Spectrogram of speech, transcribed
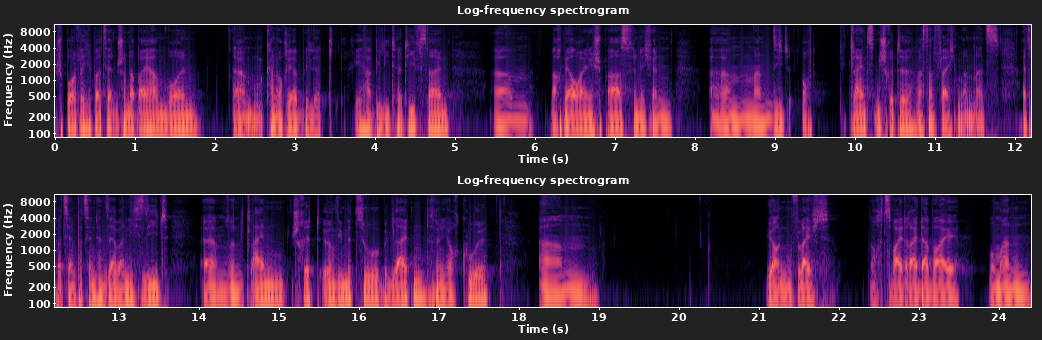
sportliche Patienten schon dabei haben wollen. Ähm, kann auch rehabilit rehabilitativ sein. Ähm, macht mir auch eigentlich Spaß, finde ich, wenn ähm, man sieht auch die kleinsten Schritte, was dann vielleicht man als, als Patient, Patientin selber nicht sieht, ähm, so einen kleinen Schritt irgendwie mit zu begleiten. Das finde ich auch cool. Ähm, ja, und vielleicht noch zwei, drei dabei, wo man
